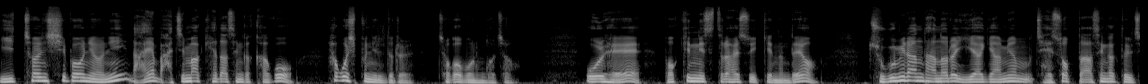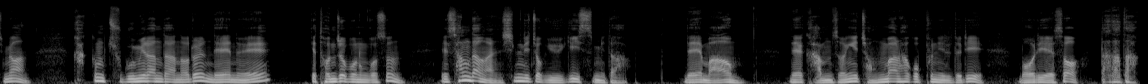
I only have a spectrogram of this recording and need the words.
2015년이 나의 마지막 해다 생각하고 하고 싶은 일들을 적어보는 거죠. 올해 버킷리스트를 할 수 있겠는데요. 죽음이란 단어를 이야기하면 재수없다 생각 들지만 가끔 죽음이란 단어를 내 뇌에 이렇게 던져보는 것은 상당한 심리적 유익이 있습니다. 내 마음, 내 감성이 정말 하고픈 일들이 머리에서 따다닥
